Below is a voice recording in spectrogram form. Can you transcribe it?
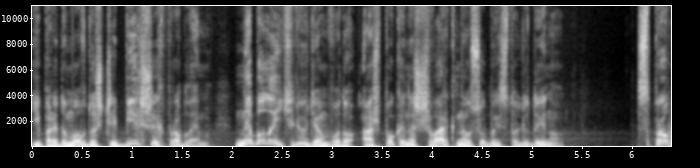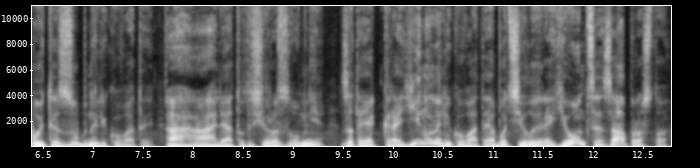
і передумов до ще більших проблем. Не болить людям воно, аж поки не шваркне особисто людину. Спробуйте зуб не лікувати. Ага, гля, тут усі розумні. Зате як країну не лікувати або цілий регіон, це запросто.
